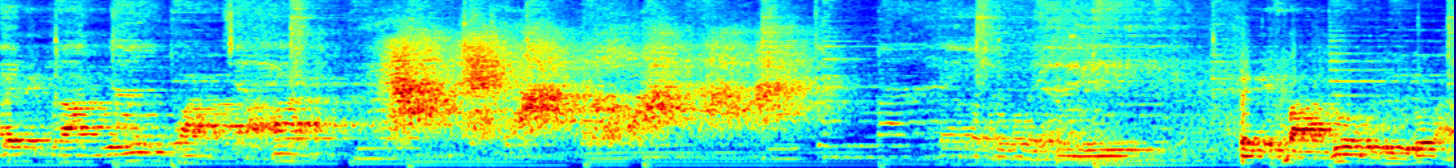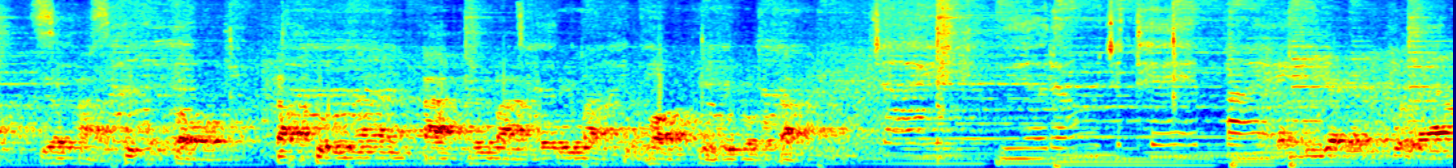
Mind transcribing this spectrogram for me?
เป็นความรู้ความสามารถนี้เป็นความร่วมมือระหว่างเครือข่ายผู้ปกครองกับส่วงานการโรงพยาบาลโรงพยาบาลชุมพรเขตอุดมศักดิ์ จะเทไปวันนี้ได้อย่างพูดแล้ว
